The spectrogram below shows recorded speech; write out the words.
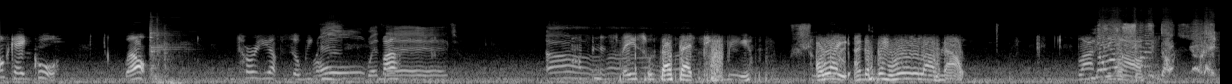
Okay, cool. Well, let's hurry up so we can Roll with Wow. it. hop into Oh, space oh. without that TV. Alright, I'm gonna be really loud now. No, don't off. shoot it! Don't shoot it!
